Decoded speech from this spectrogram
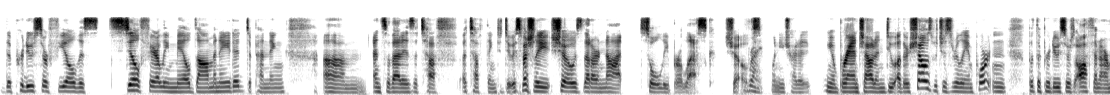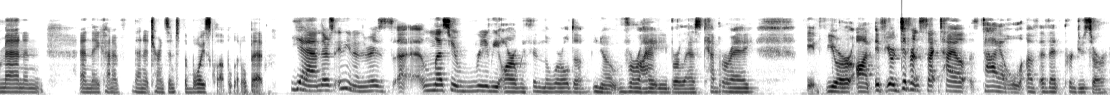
the producer field is still fairly male dominated depending um, and so that is a tough a tough thing to do especially shows that are not solely burlesque shows Right. when you try to you know branch out and do other shows which is really important but the producers often are men and and they kind of then it turns into the boys club a little bit Yeah, and there's and, you know there is uh, unless you really are within the world of you know variety burlesque cabaret. If you're on if you're a different style style of event producer,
